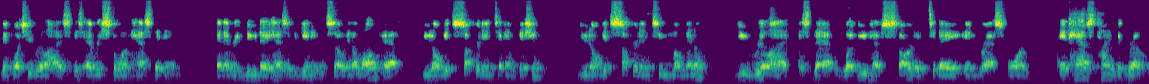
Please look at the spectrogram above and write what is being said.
then what you realize is every storm has to end and every new day has a beginning. And so in a long path, you don't get suckered into ambition. You don't get suckered into momentum. You realize that what you have started today in grass form, it has time to grow.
